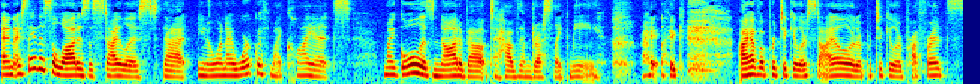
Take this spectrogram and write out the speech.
And I say this a lot as a stylist that, you know, when I work with my clients, my goal is not about to have them dress like me, right? Like I have a particular style and a particular preference,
